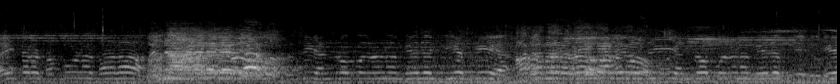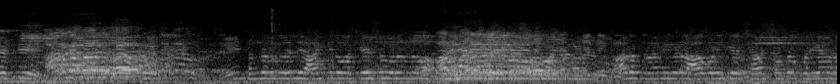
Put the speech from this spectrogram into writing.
ರೈತರ ಸಂಪೂರ್ಣ ಸಾಲ. ಕೃಷಿ ಯಂತ್ರೋಪಕರಣ ಮೇಲೆ ಜಿಎಸ್ಟಿ ಕೃಷಿ ಯಂತ್ರೋಪಕರಣ ಮೇಲೆ ಜಿಎಸ್ಟಿ ಈ ಸಂದರ್ಭದಲ್ಲಿ ಹಾಕಿರುವ ಕೇಸುಗಳನ್ನು ಕಾಡು ಪ್ರಾಣಿಗಳ ಹಾವಳಿಗೆ ಶಾಶ್ವತ ಪರಿಹಾರ.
